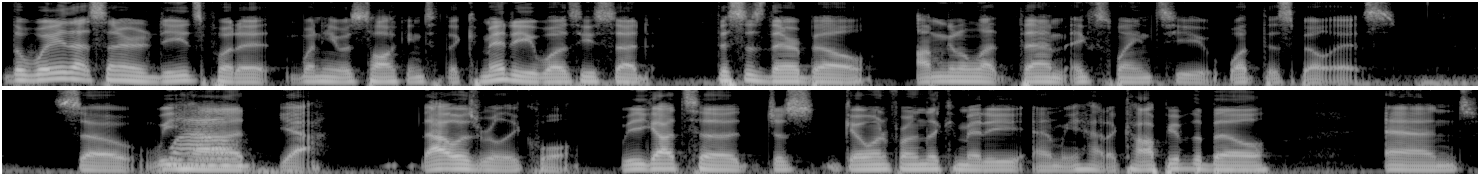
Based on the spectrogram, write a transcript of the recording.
the way that Senator Deeds put it when he was talking to the committee was he said, "This is their bill. I'm going to let them explain to you what this bill is." So we Wow. had yeah, that was really cool. We got to just go in front of the committee and we had a copy of the bill and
